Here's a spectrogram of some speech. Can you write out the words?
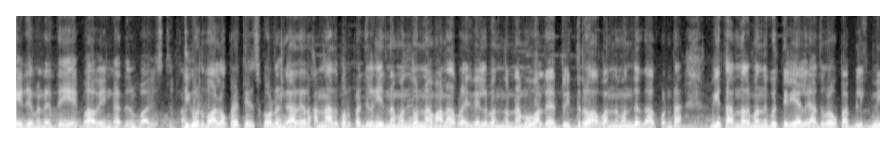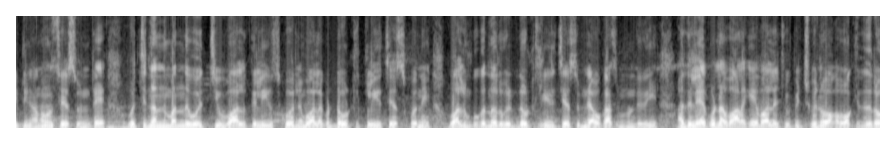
చేయడం అనేది భావ్యం కాదని భావిస్తున్నాం. ఇది కూడా వాళ్ళు ఒకరే తెలుసుకోవడం కాదు కదా. అన్నాదపురం ప్రజలకు ఇంత మంది ఉన్నాము అన్నాదపురం ఐదు వేల మంది ఉన్నాము వాళ్ళ ఇద్దరు వంద మంది కాకుండా మిగతా అందరి మంది కూడా తెలియాలి. కాదు ఒక పబ్లిక్ మీటింగ్ అనౌన్స్ చేస్తుంటే వచ్చినంత మంది వచ్చి వాళ్ళు తెలుసుకొని వాళ్ళకు డౌట్లు క్లియర్ చేసుకొని వాళ్ళు ఇంకొక నలుగురు డౌట్ క్లియర్ చేసుకునే అవకాశం ఉండేది. అది లేకుండా వాళ్ళకే వాళ్ళే చూపించుకొని ఒక ఒక ఇద్దరు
